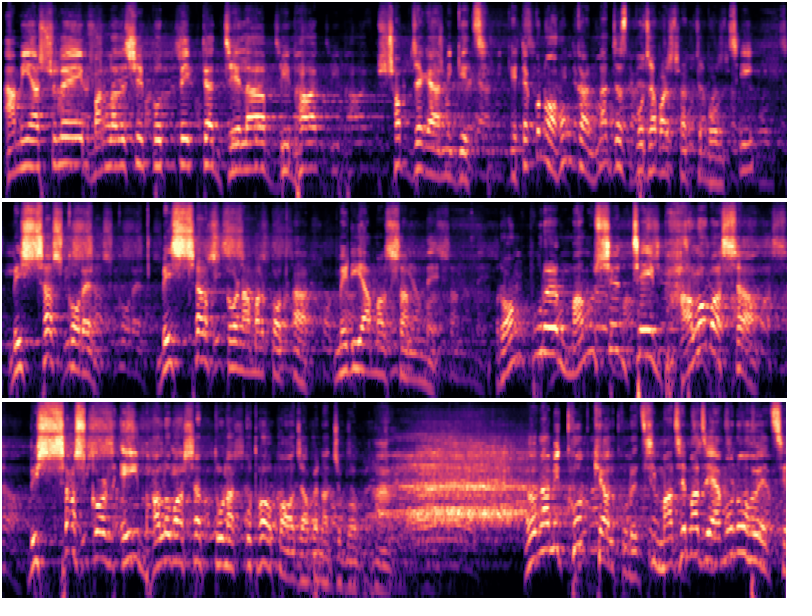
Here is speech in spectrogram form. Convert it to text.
আমি আসলে বাংলাদেশের প্রত্যেকটা জেলা, বিভাগ, সব জায়গায় আমি গেছি। এটা কোনো অহংকার না জাস্ট বোঝাবার স্বার্থে বলছি। বিশ্বাস করেন বিশ্বাস করেন আমার কথা মিডিয়া আমার সামনে। রংপুরের মানুষের যে ভালোবাসা, বিশ্বাস করেন এই ভালোবাসার তোনা কোথাও পাওয়া যাবে না, যুবক ভাই। এবং আমি খুব খেয়াল করেছি, মাঝে মাঝে এমনও হয়েছে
